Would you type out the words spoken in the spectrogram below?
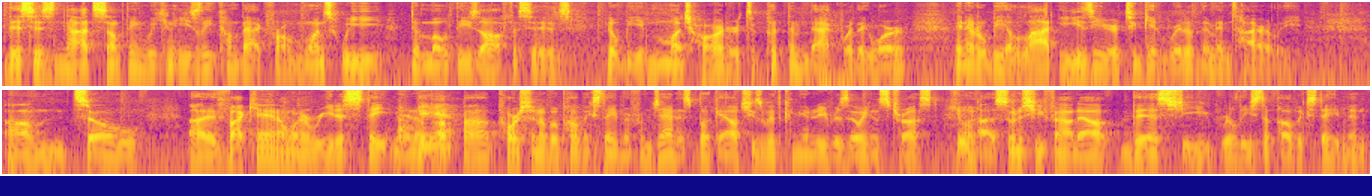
This is not something we can easily come back from. Once we demote these offices, it'll be much harder to put them back where they were, and it'll be a lot easier to get rid of them entirely. Um, so, uh, if I can, I want to read a statement, Yeah. a, a portion of a public statement from Janice Bookout. She's with Community Resilience Trust. Sure. Uh, as soon as she found out this, she released a public statement.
